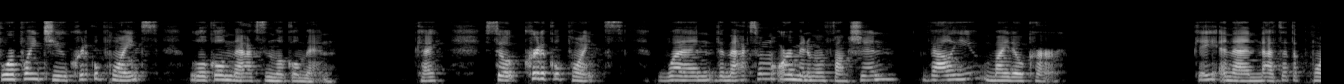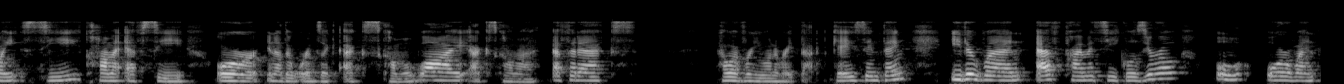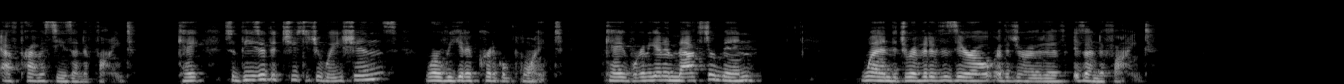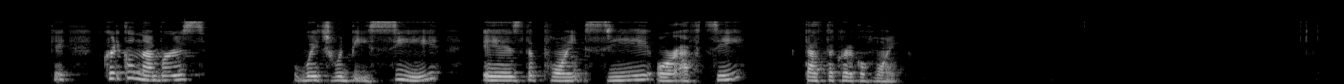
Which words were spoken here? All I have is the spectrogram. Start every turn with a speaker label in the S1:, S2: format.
S1: 4.2 critical points, local max and local min. Okay, so critical points, when the maximum or minimum function value might occur. Okay, and then that's at the point C, comma FC, or in other words, like X, comma Y, X, comma F at X, however you want to write that. Okay, same thing, either when F prime at C equals zero or, or when F prime at C is undefined. Okay, so these are the two situations where we get a critical point. Okay, we're going to get a max or min when the derivative is zero or the derivative is undefined. Okay, critical numbers, which would be C, is the point C or FC. That's the critical point.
